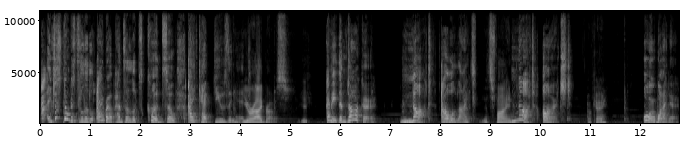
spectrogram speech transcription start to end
I just noticed the little eyebrow pencil looks good, so I kept using it. Your eyebrows. I made them darker, not owl-like, It's, it's fine. not arched Okay. or wider.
